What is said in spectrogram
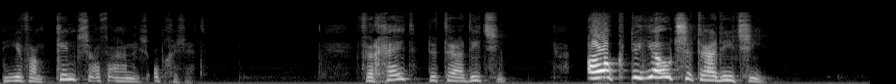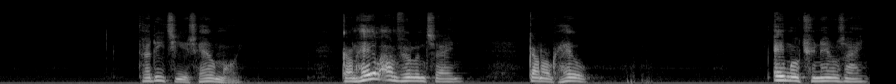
die je van kinds af aan is opgezet. Vergeet de traditie. Ook de Joodse traditie. Traditie is heel mooi. Kan heel aanvullend zijn. Kan ook heel emotioneel zijn.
